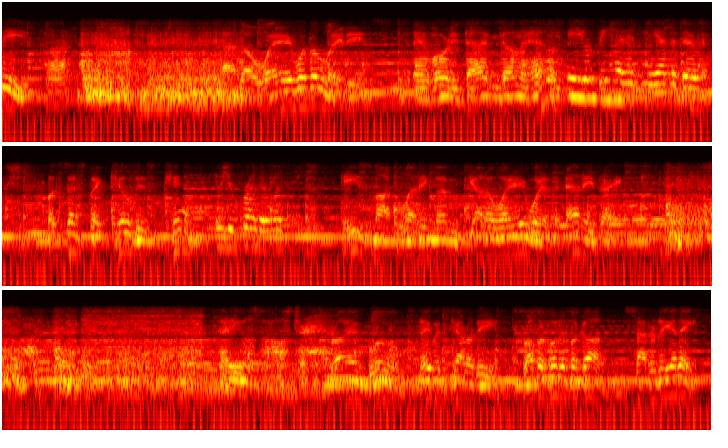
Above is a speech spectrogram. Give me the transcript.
Steve, huh? and a way with the ladies. They've already died and gone to heaven. You'll be headed in the other direction. But since they killed his kin, It was your brother, wasn't he? he's not letting them get away with anything. Adios, Hollister. Brian Bloom, David Carradine, Brotherhood of the Gun, Saturday at 8.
